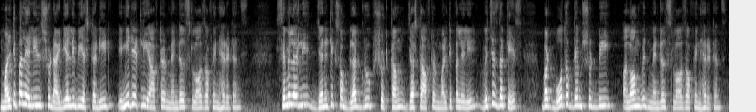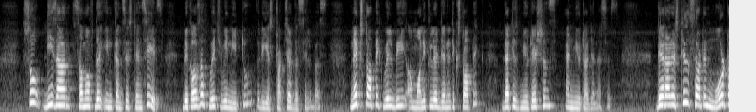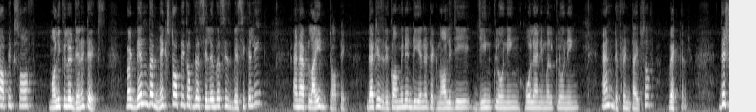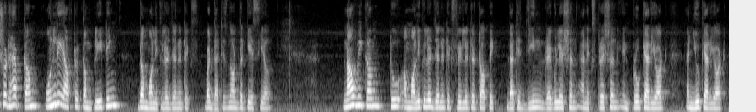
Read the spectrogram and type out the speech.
Multiple alleles should ideally be studied immediately after Mendel's laws of inheritance. Similarly, genetics of blood group should come just after multiple allele, which is the case, but both of them should be along with Mendel's laws of inheritance. So, these are some of the inconsistencies because of which we need to restructure the syllabus. Next topic will be a molecular genetics topic that is mutations and mutagenesis. There are still certain more topics of molecular genetics, but then the next topic of the syllabus is basically an applied topic that is recombinant DNA technology, gene cloning, whole animal cloning and different types of vector. This should have come only after completing the molecular genetics, but that is not the case here. Now we come to a molecular genetics related topic that is gene regulation and expression in prokaryote and eukaryote.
